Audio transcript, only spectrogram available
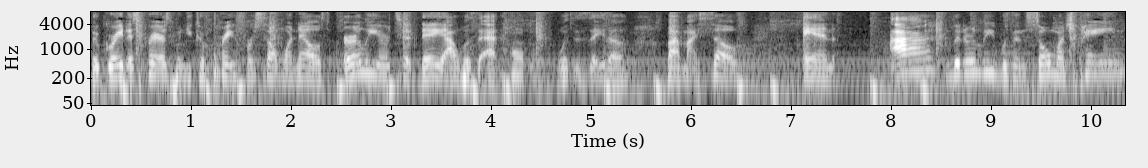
the greatest prayers when you can pray for someone else. Earlier today, I was at home with Zeta by myself, and I literally was in so much pain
